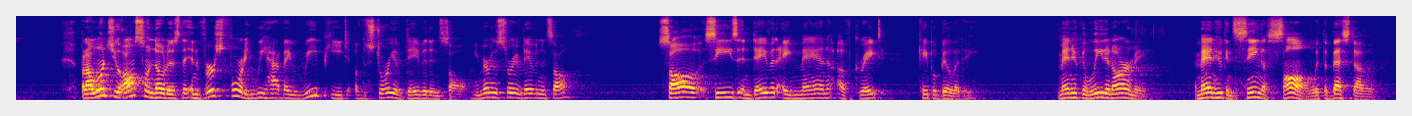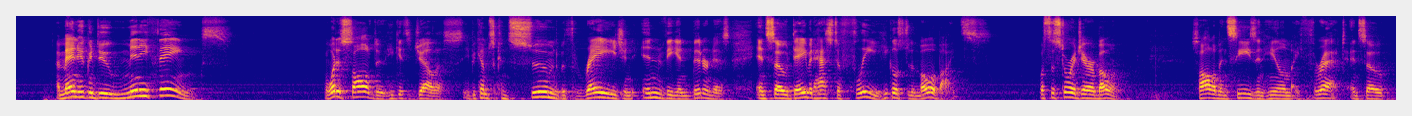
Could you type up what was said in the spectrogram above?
But I want you also notice that in verse 40, we have a repeat of the story of David and Saul. You remember the story of David and Saul? Saul sees in David a man of great capability, a man who can lead an army, a man who can sing a song with the best of them, a man who can do many things. What does Saul do? He gets jealous. He becomes consumed with rage and envy and bitterness. And so David has to flee. He goes to the Moabites. What's the story of Jeroboam? Solomon sees in him a threat, and so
